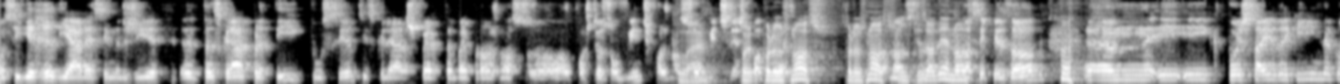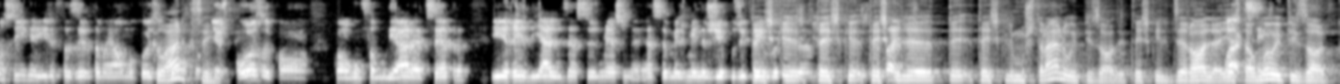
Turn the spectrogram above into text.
consiga irradiar essa energia, uh, se calhar para ti, que tu sentes, e se calhar espero também para os nossos, para os teus ouvintes, para os nossos claro. ouvintes deste para, podcast. Para os nossos, para os nossos, para o nosso, episódio é nosso. nosso episódio, um, e, e, que depois saia daqui e ainda consiga ir fazer também alguma coisa claro com, com a minha esposa, com, com algum familiar, etc. E irradiar-lhes essa mesma energia positiva. Tens que, tens que, tens que, lhe, tens que lhe mostrar o episódio, tens que lhe dizer: Olha, claro este é sim. o meu episódio.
